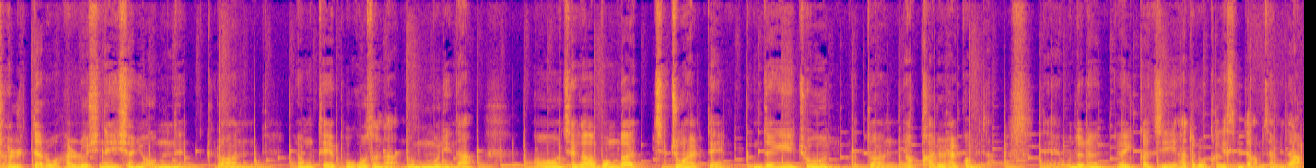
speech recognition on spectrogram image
절대로 할루시네이션이 없는 그런 형태의 보고서나 논문이나 어, 제가 뭔가 집중할 때 굉장히 좋은 어떤 역할을 할 겁니다. 네, 오늘은 여기까지 하도록 하겠습니다. 감사합니다.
